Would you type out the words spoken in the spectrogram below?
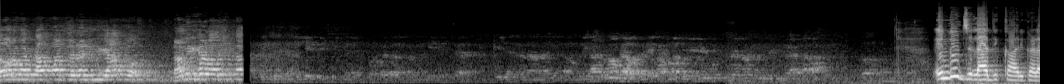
ಗೌರವ ಕಾಪಾಡ್ತಾರೆ ನಿಮ್ಗೆ ಯಾಕೋ? ನಮಗೆ ಹೇಳೋ ಅಧಿಕಾರ ಇಂದು ಜಿಲ್ಲಾಧಿಕಾರಿಗಳ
